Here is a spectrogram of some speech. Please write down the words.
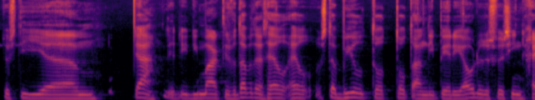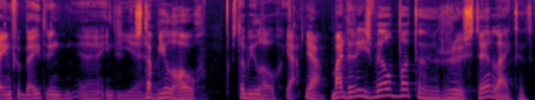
Dus die, um, ja, die, die markt is wat dat betreft heel, heel stabiel tot, tot aan die periode. Dus we zien geen verbetering in die... stabiel hoog. Stabiel hoog, ja. ja. Maar er is wel wat rust, hè, lijkt het.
